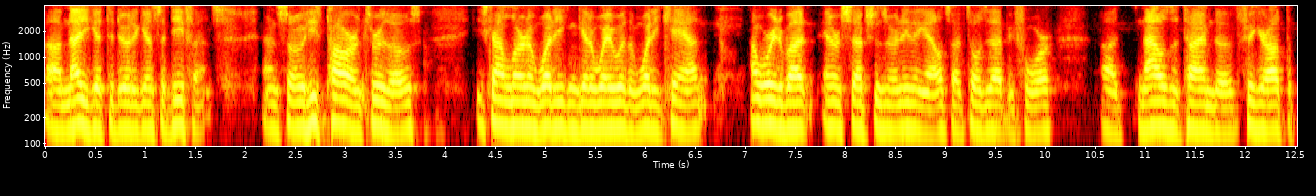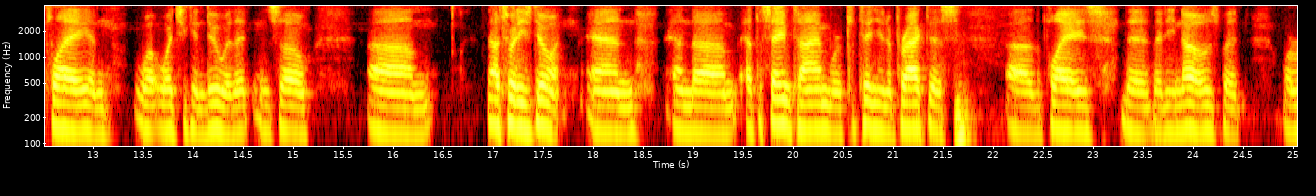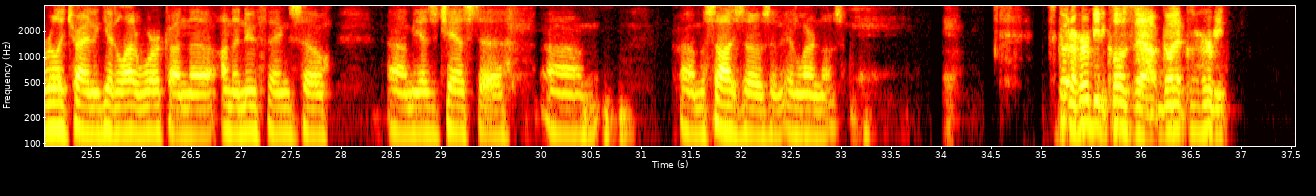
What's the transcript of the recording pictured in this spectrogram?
um, now you get to do it against a defense. And so he's powering through those. He's kind of learning what he can get away with and what he can't. Not worried about interceptions or anything else. I've told you that before. Uh, now's the time to figure out the play and what, what you can do with it. And so um, that's what he's doing. And, and um, at the same time, we're continuing to practice uh, the plays that, that he knows, but we're really trying to get a lot of work on the, on the new things. So um, he has a chance to um, uh, massage those and, and learn those. Let's go to Herbie to close it out. Go ahead, Herbie.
